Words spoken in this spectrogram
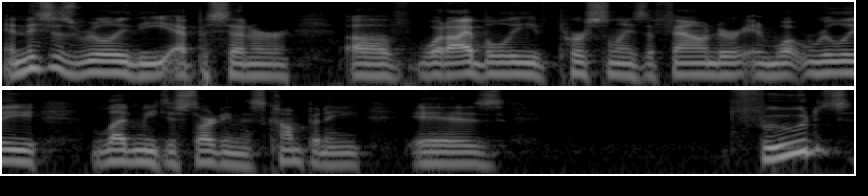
And this is really the epicenter of what I believe personally as a founder and what really led me to starting this company is foods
